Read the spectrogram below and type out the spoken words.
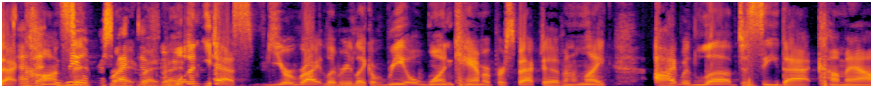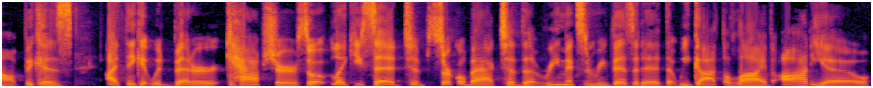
that And that real constant perspective. right, right. one yes you're right liberty like a real one camera perspective and i'm like i would love to see that come out because i think it would better capture so like you said to circle back to the remix and revisited that we got the live audio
